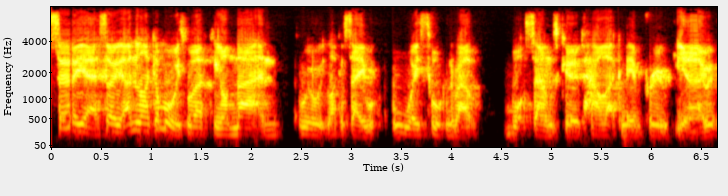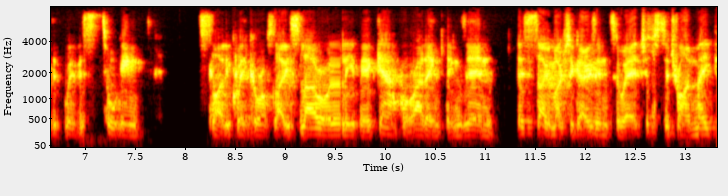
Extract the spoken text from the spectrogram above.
So yeah, so and like I'm always working on that, and we're like I say, always talking about what sounds good, how that can be improved. You know, with, with this talking slightly quicker or slightly slower, or leaving a gap or adding things in there's so much that goes into it just to try and make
